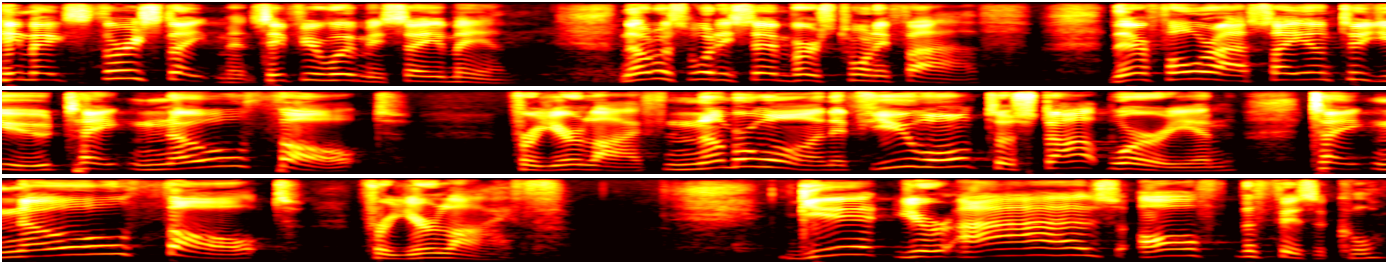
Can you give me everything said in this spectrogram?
He makes three statements. If you're with me, say amen. Notice what he said in verse 25. Therefore I say unto you, take no thought for your life. Number one, if you want to stop worrying, take no thought for your life. Get your eyes off the physical.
